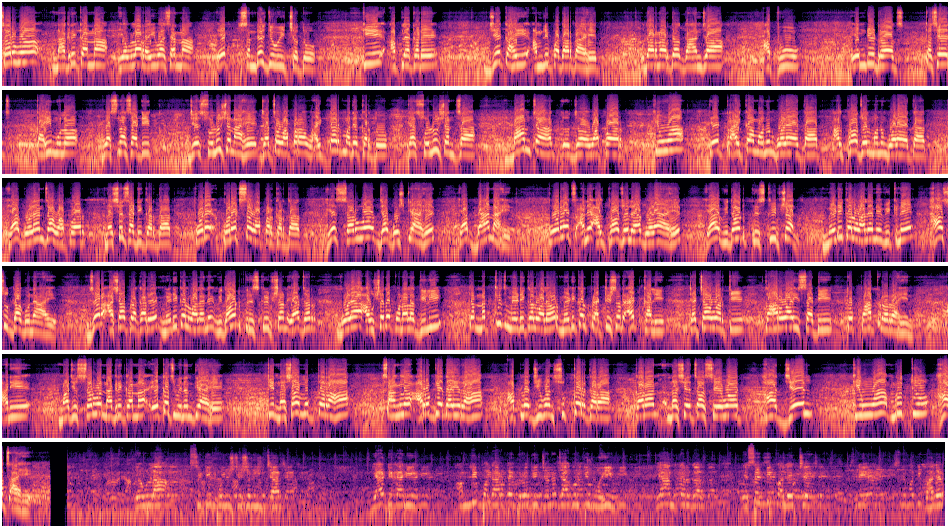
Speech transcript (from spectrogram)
सर्व नागरिकांना येवला रहिवाशांना एक संदेश देऊ इच्छितो की आपल्याकडे जे काही अंमली पदार्थ आहेत उदाहरणार्थ गांजा अफू एम डी ड्रग्ज तसेच काही मुलं व्यसनासाठी जे सोल्युशन आहे ज्याचा वापर व्हायटरमध्ये करतो त्या सोल्युशनचा बामचा ज ज- वापर किंवा ते ट्रायका म्हणून गोळ्या येतात अल्फ्राझोल म्हणून गोळ्या येतात ह्या गोळ्यांचा वापर नशेसाठी करतात कोडे कोरेक्सचा वापर करतात. हे सर्व ज्या गोष्टी आहेत ह्या बॅन आहेत. कोरेक्स आणि अल्फ्राझोल ह्या गोळ्या आहेत. ह्या विदाऊट प्रिस्क्रिप्शन मेडिकलवाल्याने विकणे हा सुद्धा गुन्हा आहे. जर अशा प्रकारे मेडिकलवाल्याने विदाऊट प्रिस्क्रिप्शन या जर गोळ्या औषधं कोणाला दिली तर नक्कीच मेडिकलवाल्यावर मेडिकल प्रॅक्टिशनर ॲक्ट खाली. त्याच्यावरती कारवाईसाठी तो पात्र राहीन. आणि माझी सर्व नागरिकांना एकच विनंती आहे की नशामुक्त राहा चांगलं आरोग्यदायी राहा आपलं जीवन सुकर करा. कारण नशेचा शेवट हा जेल किंवा मृत्यू हाच आहे. Yeola city police station incharge या ठिकाणी अंमली पदार्थ विरोधी जनजागृती मोहीम या अंतर्गत एस एन डी कॉलेजचे श्री श्रीमती भाले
